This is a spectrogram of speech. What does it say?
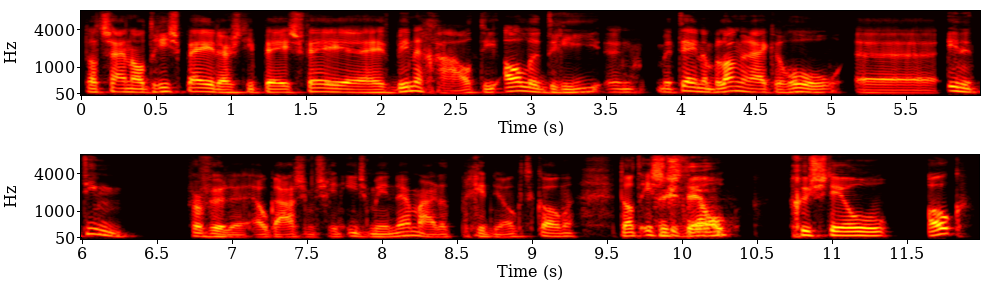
Dat zijn al drie spelers die PSV heeft binnengehaald. Die alle drie een, meteen een belangrijke rol in het team vervullen. El Ghazi misschien iets minder, maar dat begint nu ook te komen. Dat is Gustil. wel... Gustil ook?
